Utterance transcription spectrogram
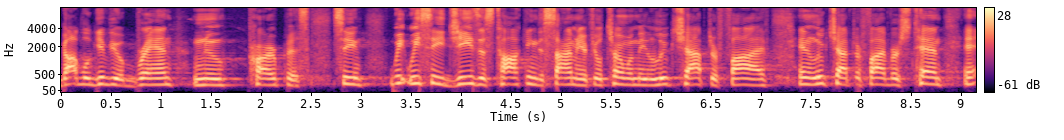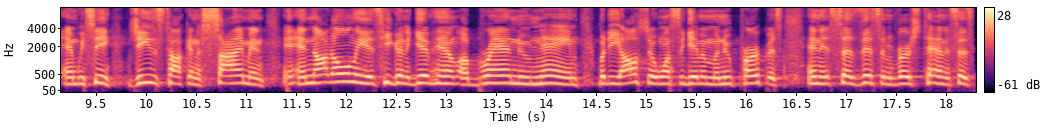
God will give you a brand new purpose. See, we, we see Jesus talking to Simon. If you'll turn with me to Luke chapter 5, and in Luke chapter 5, verse 10, and, and we see Jesus talking to Simon. And, and not only is he going to give him a brand new name, but he also wants to give him a new purpose. And it says this in verse 10 it says,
